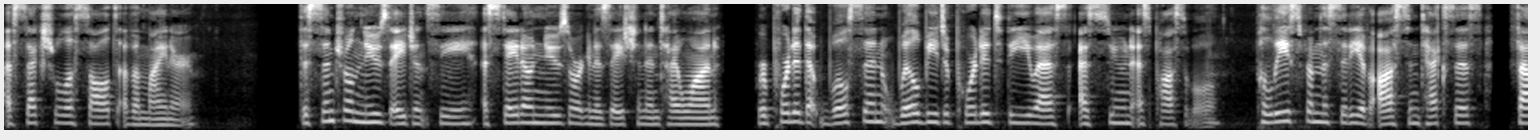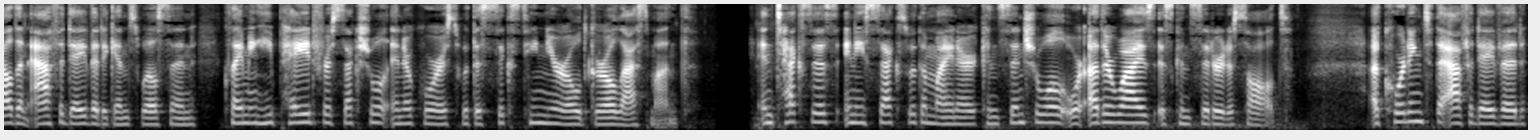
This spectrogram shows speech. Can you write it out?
of sexual assault of a minor. The Central News Agency, a state owned news organization in Taiwan, reported that Wilson will be deported to the U.S. as soon as possible. Police from the city of Austin, Texas, filed an affidavit against Wilson claiming he paid for sexual intercourse with a 16 year old girl last month. In Texas, any sex with a minor, consensual or otherwise, is considered assault. According to the affidavit,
